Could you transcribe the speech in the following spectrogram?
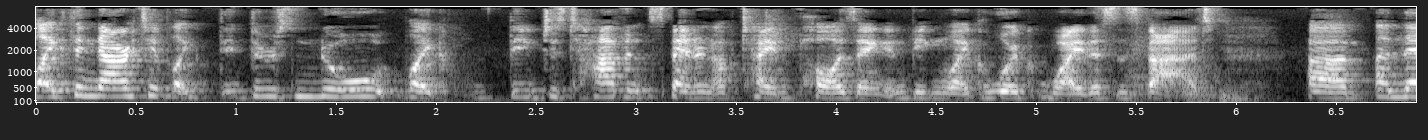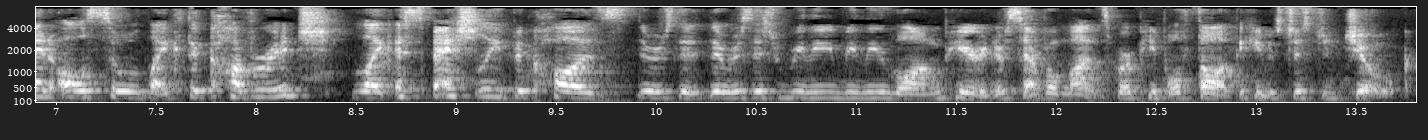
Like the narrative, like there's no like they just haven't spent enough time pausing and being like, look, why this is bad. Um, and then also like the coverage, like especially because there was there was this really really long period of several months where people thought that he was just a joke,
